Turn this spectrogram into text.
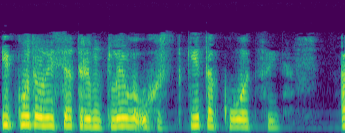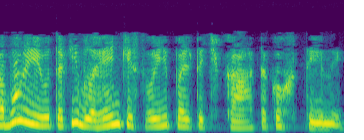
і куталися тремтливо у хустки та коци, або і у такі благенькі свої пальтичка та кохтини.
